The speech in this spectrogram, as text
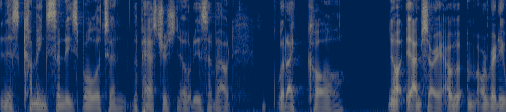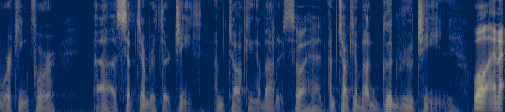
in this coming Sunday's bulletin. The pastor's note is about what I call, no, I'm sorry, I, am already working for uh, September 13th. I'm talking about it. So ahead. I'm talking about good routine. Well, and I-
